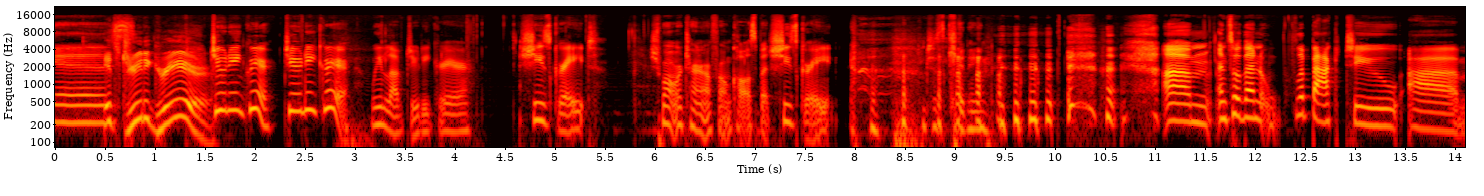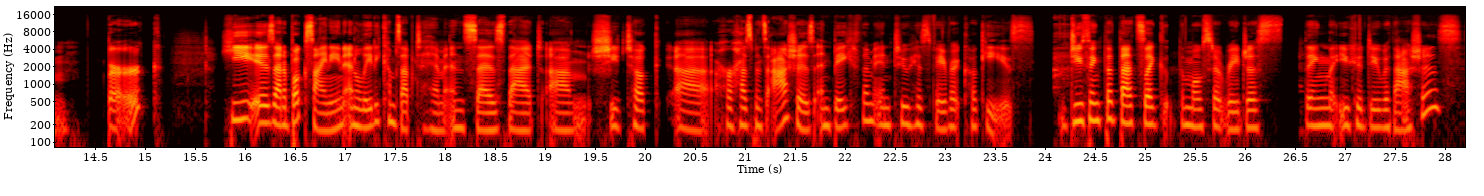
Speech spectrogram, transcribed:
is? It's Judy Greer. Judy Greer. Judy Greer. We love Judy Greer. She's great. She won't return our phone calls, but she's great. Just kidding. um, and so then flip back to um, Burke. He is at a book signing, and a lady comes up to him and says that um, she took uh, her husband's ashes and baked them into his favorite cookies. Do you think that that's like the most outrageous thing that you could do with ashes?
